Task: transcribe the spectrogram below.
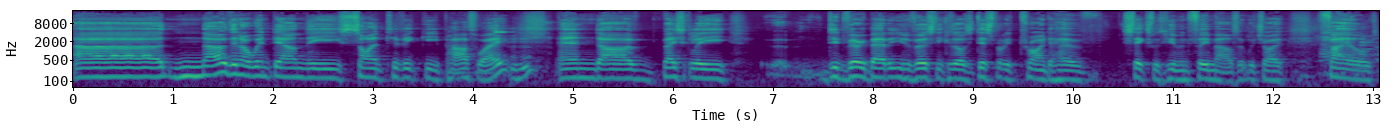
Uh, no, then I went down the scientific pathway and uh, basically uh, did very bad at university because I was desperately trying to have sex with human females, at which I failed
